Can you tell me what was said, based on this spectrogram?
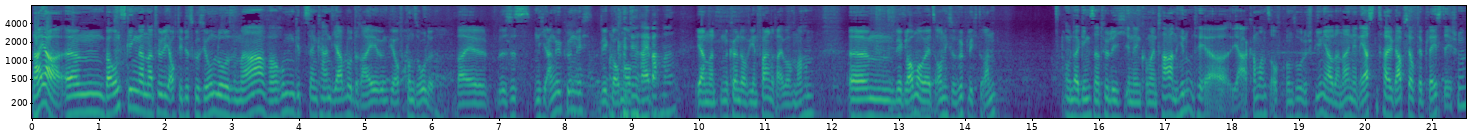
Naja, ähm, bei uns ging dann natürlich auch die Diskussion los, na, warum gibt's denn kein Diablo 3 irgendwie auf Konsole? Weil es ist nicht angekündigt, wir glauben Könnt auch, ihr den Reibach machen? ja, man könnte auf jeden Fall einen Reibach machen. Ähm, wir glauben aber jetzt auch nicht so wirklich dran. Und da ging es natürlich in den Kommentaren hin und her, ja, kann man es auf Konsole spielen, ja oder nein. Den ersten Teil gab es ja auf der Playstation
